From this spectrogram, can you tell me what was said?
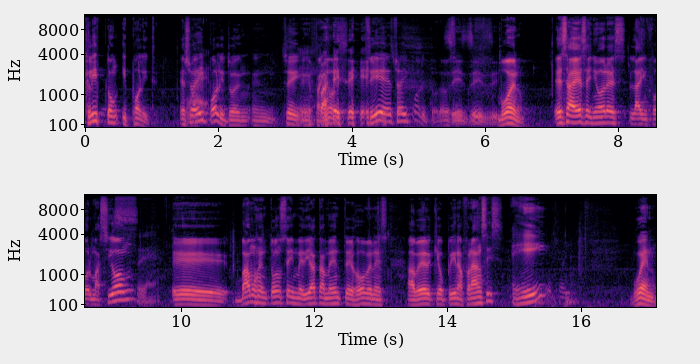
Clifton Hipólito. Eso es Hipólito en, español. Sí, eso es Hipólito. Sí, sí, sí. Bueno, esa es, señores, la información. Eh, vamos entonces inmediatamente, jóvenes, a ver qué opina Francis. ¿Y? Bueno,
